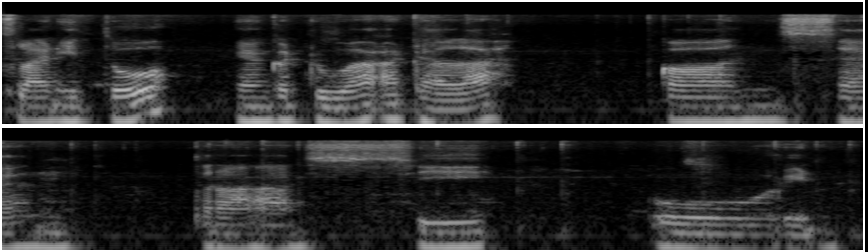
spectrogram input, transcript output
Selain itu, yang kedua adalah konsentrasi urin.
